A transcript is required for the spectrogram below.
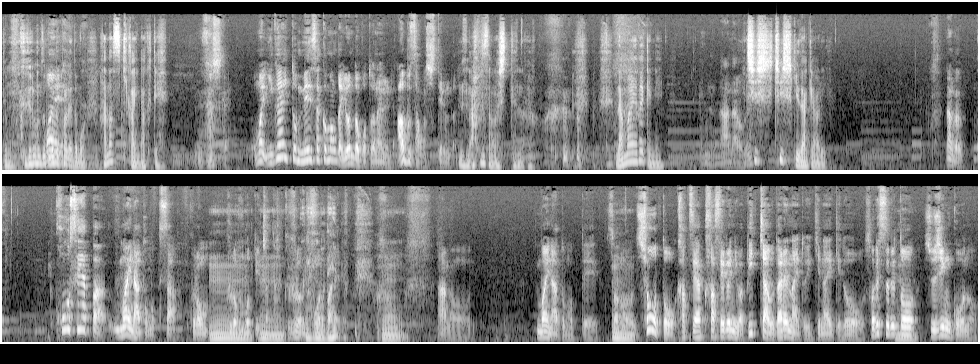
でもクーロンズボールパレードも話す機会なくて。確かにお前意外と名作漫画読んだことないのにアブさんは知ってるんだね、うんアブさんは知ってんのよ。名前だけね。うんあなるほどね。知識知識だけある。なんか構成やっぱうまいなと思ってさクロンん。クロンボって言っちゃった、うん。クロンボールパレー。ド、うん。あのうまいなと思ってその、ショートを活躍させるにはピッチャー打たれないといけないけどそれすると主人公の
